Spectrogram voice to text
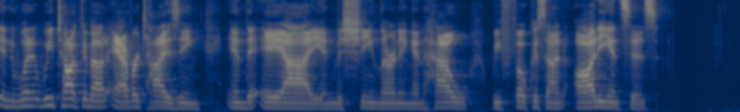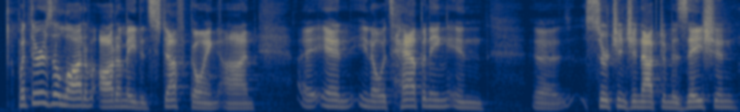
and when we talked about advertising and the AI and machine learning and how we focus on audiences, but there is a lot of automated stuff going on and you know it's happening in uh, search engine optimization.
